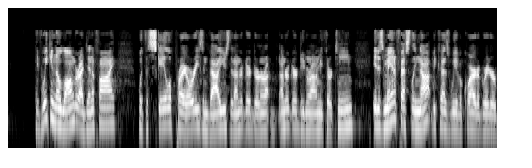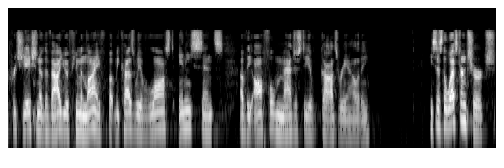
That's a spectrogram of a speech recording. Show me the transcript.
if we can no longer identify with the scale of priorities and values that undergird, undergird Deuteronomy 13, it is manifestly not because we have acquired a greater appreciation of the value of human life, but because we have lost any sense of the awful majesty of God's reality. He says the Western Church,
